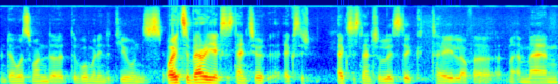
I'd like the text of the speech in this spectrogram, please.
and there was one, The, the Woman in the Dunes. Well, it's a very existential, existentialistic tale of a, a man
